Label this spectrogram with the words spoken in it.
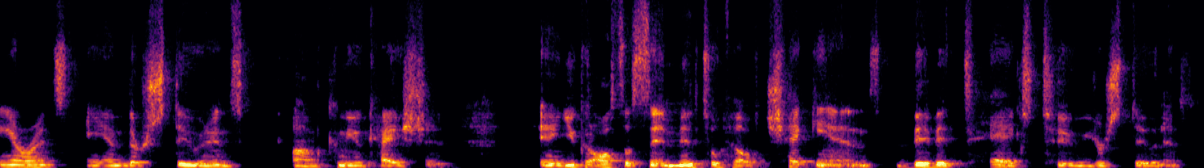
parents and their students um, communication. And you can also send mental health check-ins, vivid text to your students.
